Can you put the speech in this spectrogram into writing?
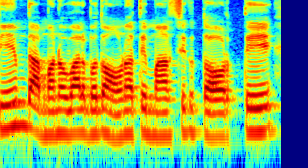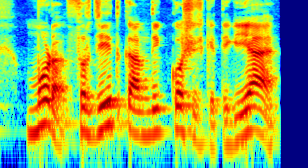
ਟੀਮ ਦਾ ਮਨੋਬਲ ਵਧਾਉਣ ਅਤੇ ਮਾਨਸਿਕ ਤੌਰ ਤੇ ਮੁੜ ਸੁਰਜੀਤ ਕਰਨ ਦੀ ਕੋਸ਼ਿਸ਼ ਕੀਤੀ ਗਈ ਹੈ।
